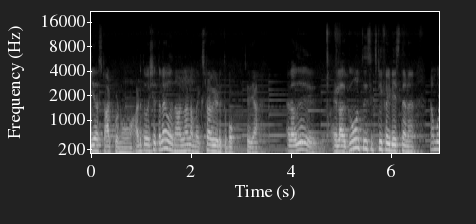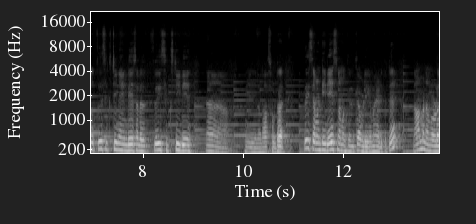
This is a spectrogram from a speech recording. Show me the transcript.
இயர் ஸ்டார்ட் பண்ணுவோம். அடுத்த வருஷத்தில் ஒரு நாலு நாள் நம்ம எக்ஸ்ட்ராவே எடுத்துப்போம். சரியா? அதாவது எல்லாருக்கும் த்ரீ சிக்ஸ்டி ஃபைவ் டேஸ் தானே? நம்ம ஒரு த்ரீ சிக்ஸ்டி நைன் டேஸ் அல்லது த்ரீ சிக்ஸ்டி டே என்னடா சொல்கிறேன் த்ரீ செவன்ட்டி டேஸ் நமக்கு இருக்குது அப்படிங்கிற மாதிரி எடுத்துகிட்டு நாம் நம்மளோட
